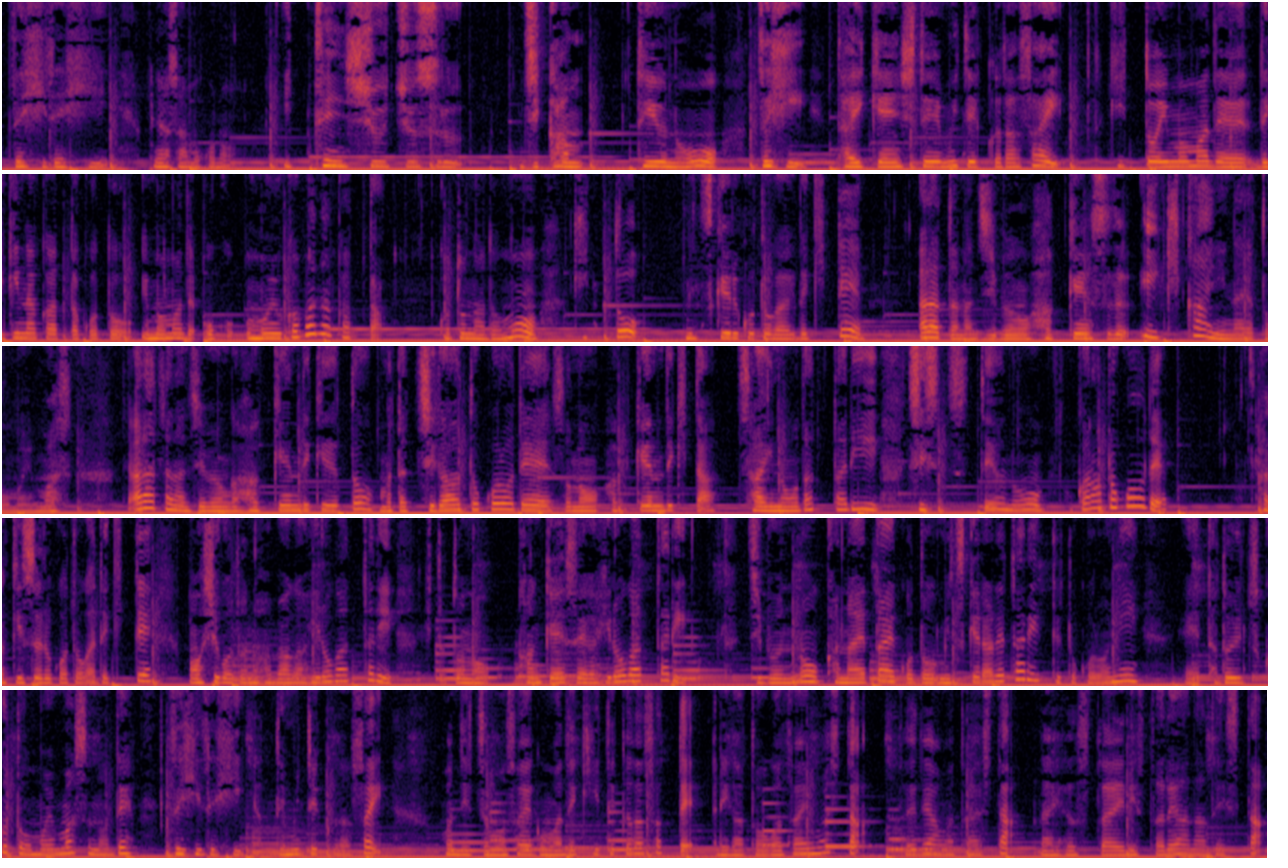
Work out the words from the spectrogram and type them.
ぜひぜひ皆さんもこの一点集中する時間っていうのをぜひ体験してみてください。きっと今までできなかったこと今まで思い浮かばなかったことなどもきっと見つけることができて新たな自分を発見するいい機会になると思います。新たな自分が発見できるとまた違うところでその発見できた才能だったり資質っていうのを他のところで発揮することができて、まあ、お仕事の幅が広がったり人との関係性が広がったり自分の叶えたいことを見つけられたりっていうところに、えー、たどり着くと思いますのでぜひぜひやってみてください。本日も最後まで聞いてくださってありがとうございました。それではまた明日。ライフスタイリストレアナでした。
